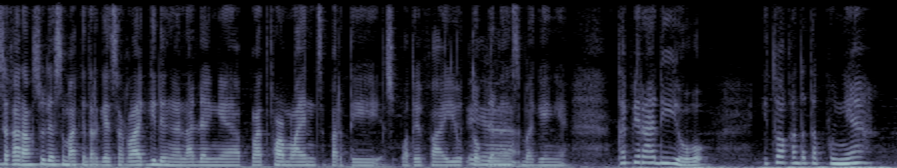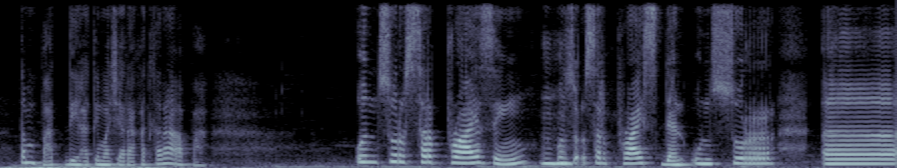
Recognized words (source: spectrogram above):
Sekarang sudah semakin tergeser lagi dengan adanya platform lain seperti Spotify, YouTube dan lain Iya. sebagainya. Tapi radio itu akan tetap punya tempat di hati masyarakat karena apa? Unsur surprising, unsur surprise dan unsur eh,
